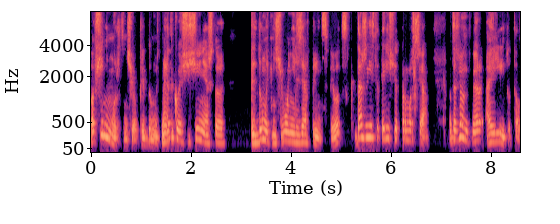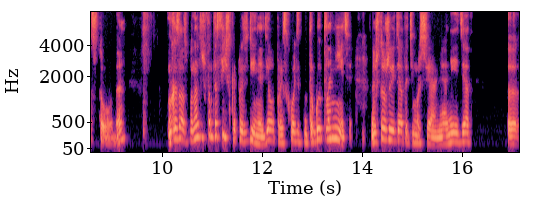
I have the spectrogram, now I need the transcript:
вообще не может ничего придумать. У меня такое ощущение, что придумать ничего нельзя в принципе. Вот даже если это речь идет про марсиан. Вот возьмем, например, Аэлиту Толстого, да? Ну, казалось бы, ну это же фантастическое произведение, дело происходит на другой планете. Ну и что же едят эти марсиане? Они едят э,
